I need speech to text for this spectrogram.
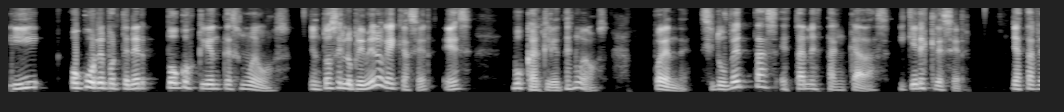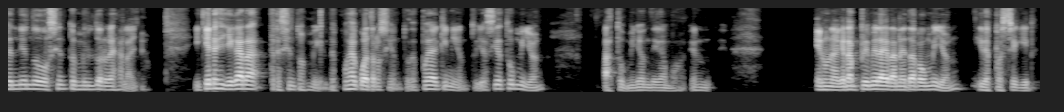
y ocurre por tener pocos clientes nuevos. Entonces, lo primero que hay que hacer es buscar clientes nuevos. Por ende, si tus ventas están estancadas y quieres crecer, ya estás vendiendo 200 mil dólares al año y quieres llegar a 300 mil, después a 400, después a 500 y así hasta un millón, hasta un millón, digamos, en, en una gran primera gran etapa un millón y después seguir.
